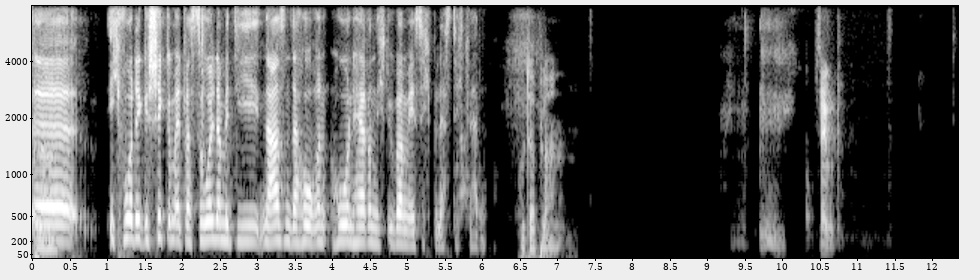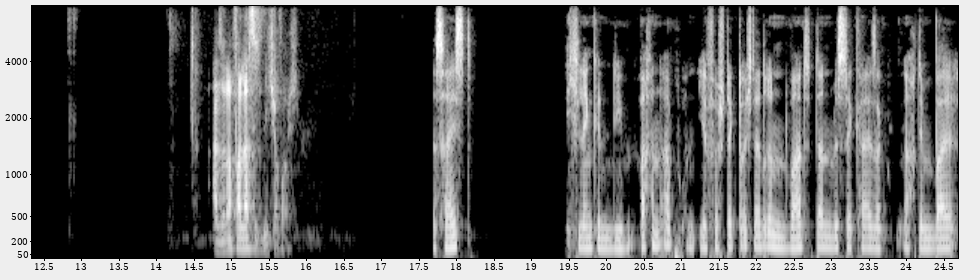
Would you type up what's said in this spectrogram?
äh, ich wurde geschickt, um etwas zu holen, damit die Nasen der hohen, hohen Herren nicht übermäßig belästigt werden. Guter Plan. Sehr gut. Also dann verlasse ich mich auf euch. Das heißt, ich lenke die Wachen ab und ihr versteckt euch da drin und wartet dann, bis der Kaiser nach dem Ball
